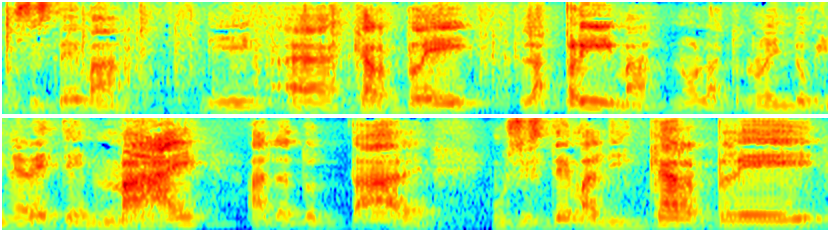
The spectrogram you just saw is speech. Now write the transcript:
un sistema di eh, CarPlay, la prima, non la, non la, indovinerete mai, ad adottare un sistema di CarPlay,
